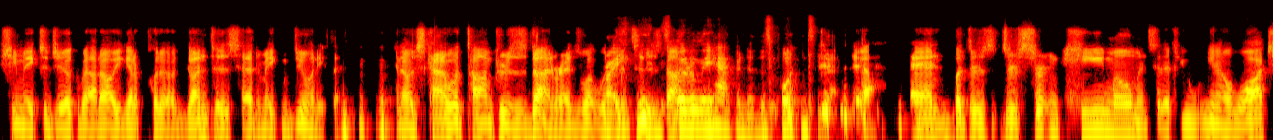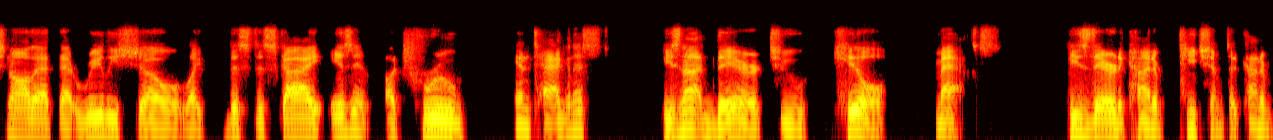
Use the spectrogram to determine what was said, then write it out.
she makes a joke about, oh, you got to put a gun to his head to make him do anything. you know, it's kind of what Tom Cruise has done, right? It's what, what Right. Vincent has done. literally happened at this point. yeah, yeah. And but there's there's certain key moments that if you you know watch and all that that really show like this this guy isn't a true antagonist. He's not there to kill Max. He's there to kind of teach him to kind of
